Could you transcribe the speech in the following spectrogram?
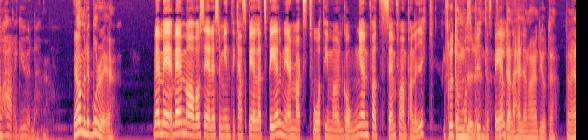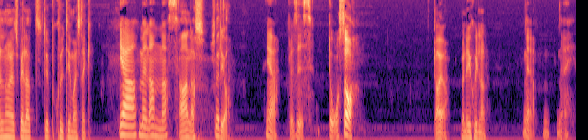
Åh herregud. Ja men det borde det ju. Vem, är, vem av oss är det som inte kan spela ett spel mer än max två timmar åt gången för att sen får han panik? Förutom Måste nu. byta spel. Denna helgen har jag inte gjort det. Denna helgen har jag spelat typ sju timmar i sträck. Ja, men annars. Ja, annars så är det jag. Ja, precis. Då så. Ja, ja. Men det är skillnad. Ja, mm, nej.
